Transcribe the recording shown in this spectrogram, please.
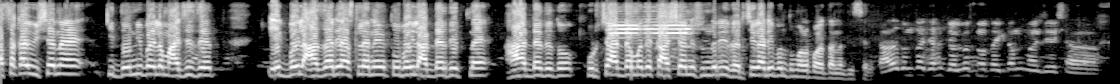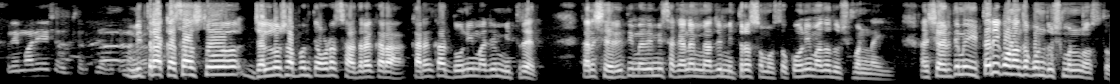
असा काही विषय नाही की दोन्ही बैल माझेच आहेत. एक बैल आजारी असल्याने तो बैल अड्ड्यात येत नाही. हा अड्ड्यात येतो. पुढच्या अड्ड्यामध्ये काशी आणि सुंदरी घरची गाडी पण तुम्हाला पळताना दिसेल. दादा तुमचा जास्त जल्लोष नव्हता एकदम म्हणजे श- प्रेमाने श- शर्ती झाली का? मित्रा कसा असतो? जल्लोष आपण तेवढा साजरा करा. कारण का दोन्ही माझे मित्र आहेत. कारण शर्यतीमध्ये मी सगळ्यांना माझे मित्र समजतो. कोणी माझा दुश्मन नाही आणि शर्यतीमध्ये इतरही कोणाचा कोण दुश्मन नसतो.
